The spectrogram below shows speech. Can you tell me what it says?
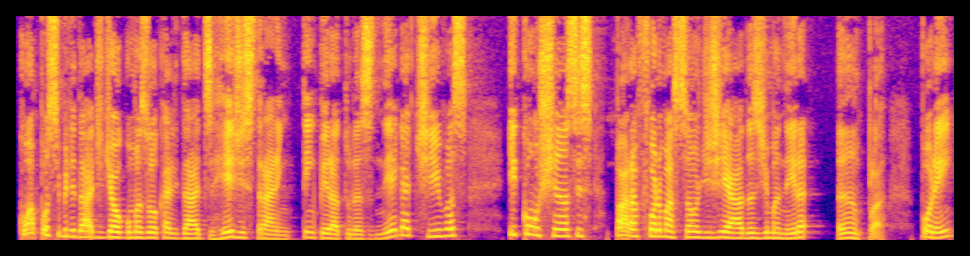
com a possibilidade de algumas localidades registrarem temperaturas negativas e com chances para a formação de geadas de maneira ampla. Porém,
